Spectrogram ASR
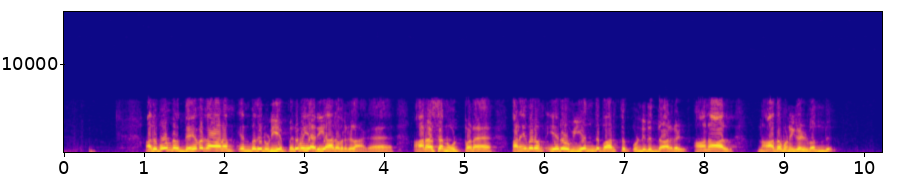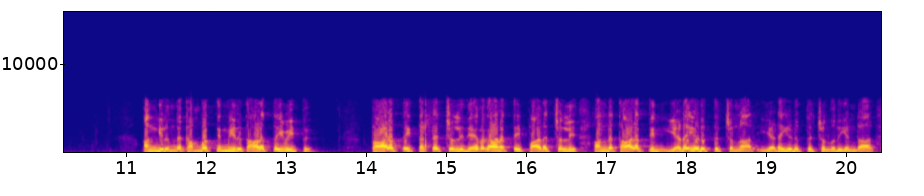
அதுபோன்று தேவகானம் என்பதனுடைய பெருமை அறியாதவர்களாக அரசன் உட்பட அனைவரும் ஏதோ வியந்து பார்த்து கொண்டிருந்தார்கள். ஆனால் நாதமணிகள் வந்து அங்கிருந்த கம்பத்தின் மீது தாளத்தை வைத்து தாளத்தை தட்டச் சொல்லி தேவகானத்தை பாடச் சொல்லி அந்த தாளத்தின் எடை எடுத்துச் சொன்னார். எடை எடுத்துச் சொல்வது என்றால்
